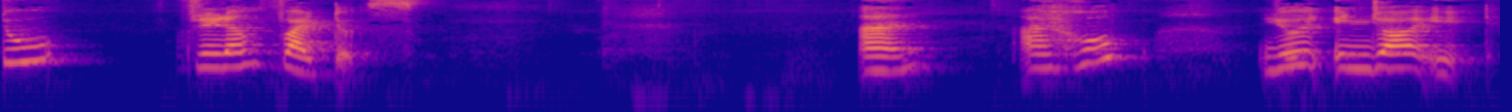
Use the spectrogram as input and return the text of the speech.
two freedom fighters. And I hope you'll enjoy it.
